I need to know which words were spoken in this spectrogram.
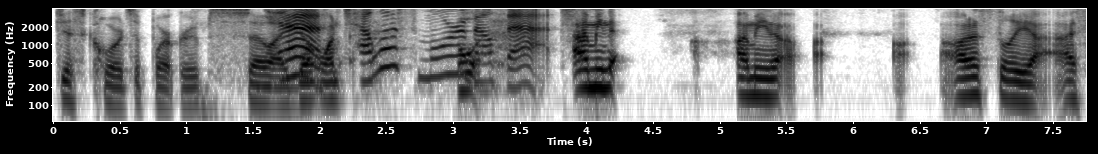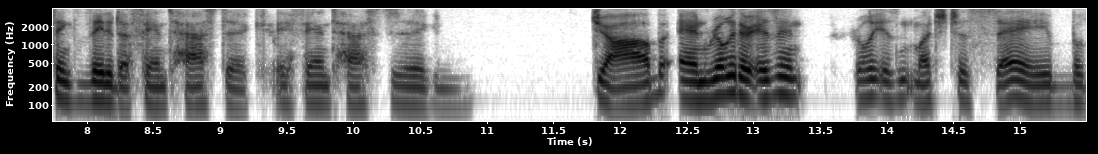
Discord support groups. So I don't want to Tell us more about that. I mean I mean honestly I think they did a fantastic a fantastic job. And really there isn't really isn't much to say but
